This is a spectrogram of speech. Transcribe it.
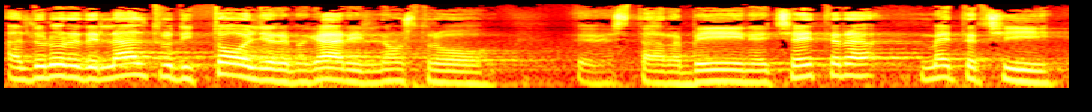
al dolore dell'altro di togliere magari il nostro eh, stare bene, eccetera, metterci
